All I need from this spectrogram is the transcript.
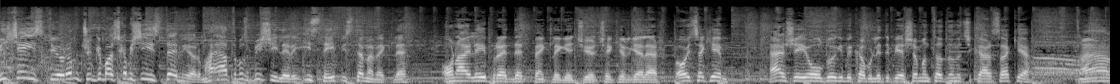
Bir şey istiyorum çünkü başka bir şey istemiyorum. Hayatımız bir şeyleri isteyip istememekle, onaylayıp reddetmekle geçiyor çekirgeler. Oysa ki her şeyi olduğu gibi kabul edip yaşamın tadını çıkarsak ya. Ha,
